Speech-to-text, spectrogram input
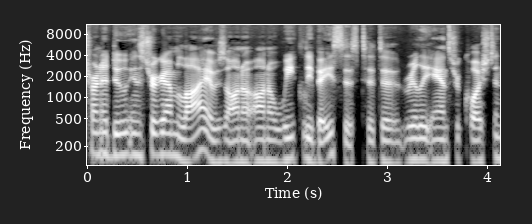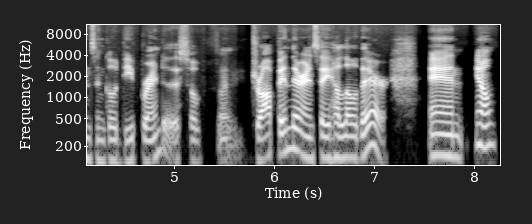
trying to do Instagram lives on a, on a weekly basis to, to really answer questions and go deeper into this. So uh, drop in there and say hello there. And, you know,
